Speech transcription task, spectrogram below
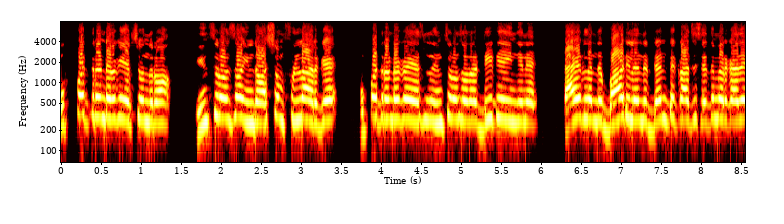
முப்பத்தி ரெண்டு வரைக்கும் எஃப்சி வந்துடும் இன்சூரன்ஸும் இந்த வருஷம் ஃபுல்லாக இருக்கு. முப்பத்தி ரெண்டு வரைக்கும் இன்சூரன்ஸ் வந்துடும் டிடி இன்ஜின் டயர்லேருந்து பாடியிலேருந்து டென்ட்டு இருந்து டென்ட் எதுவுமே இருக்காது.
